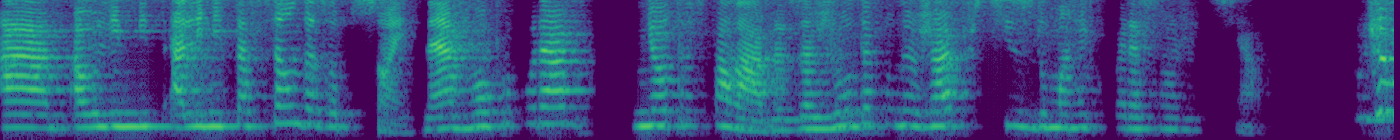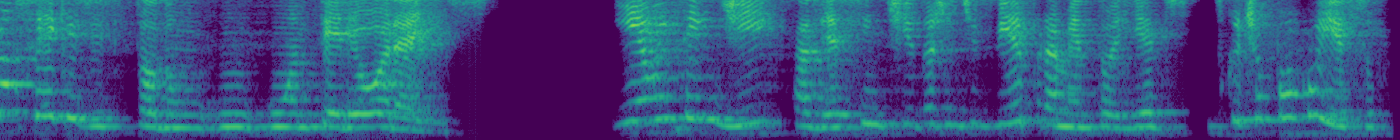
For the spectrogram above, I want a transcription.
à limitação das opções, né? Vou procurar em outras palavras, ajuda quando eu já preciso de uma recuperação judicial. Porque eu não sei que existe todo um, um, um anterior a isso. E eu entendi que fazia sentido a gente vir para a mentoria discutir um pouco isso.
